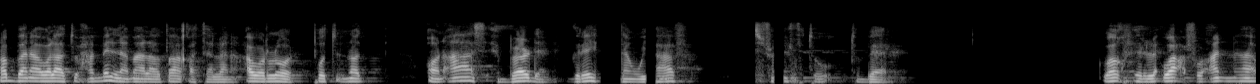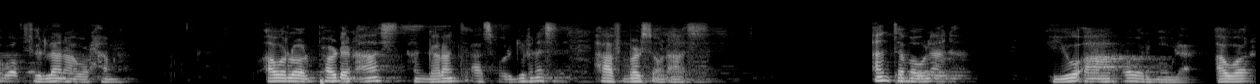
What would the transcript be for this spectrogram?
ربنا ولا تحملنا ما لا طاقة لنا. Our Lord, put not on us a burden greater than we have strength to, to bear. Wa'fu anna lana warhamna. Our Lord, pardon us and grant us forgiveness. Have mercy on us. Anta Maulana. You are our Mawla, our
